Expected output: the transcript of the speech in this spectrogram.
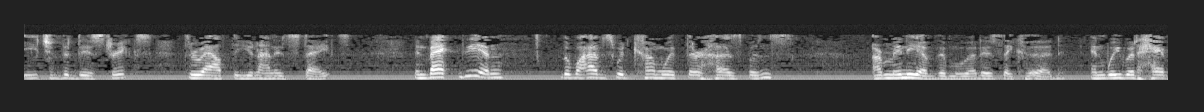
each of the districts throughout the United States. And back then, the wives would come with their husbands, or many of them would as they could, and we would have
